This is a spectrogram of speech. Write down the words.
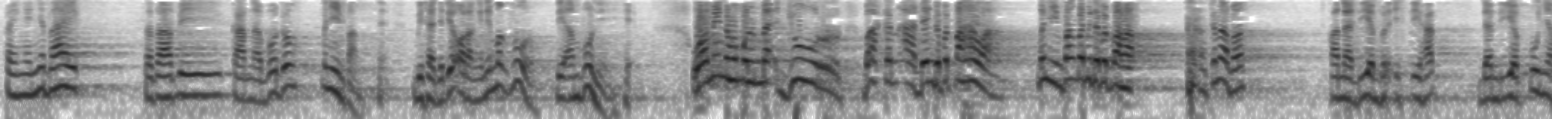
Pengennya baik. Tetapi karena bodoh, menyimpang. Bisa jadi orang ini maghfur, diampuni. Wa minhumul ma'jur. Bahkan ada yang dapat pahala. Menyimpang tapi dapat pahala. Kenapa? Karena dia beristihad dan dia punya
